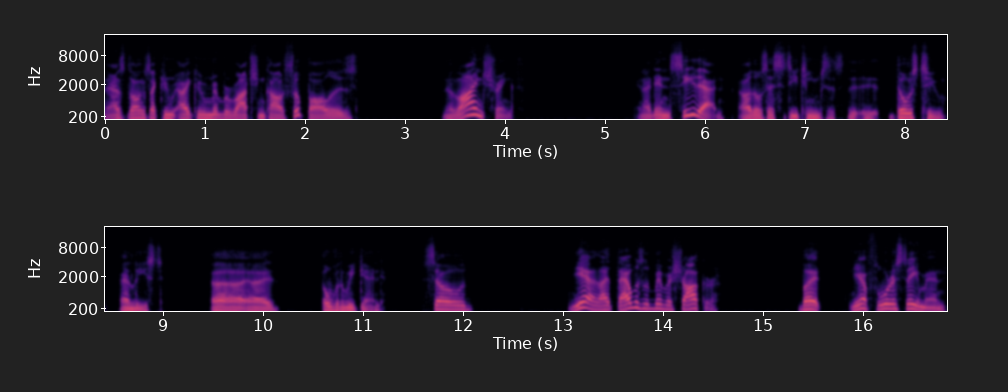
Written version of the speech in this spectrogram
as long as I can I can remember watching college football is the line strength, and I didn't see that all those SEC teams, those two at least, uh, uh, over the weekend. So yeah, that that was a bit of a shocker, but yeah, Florida State, man.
